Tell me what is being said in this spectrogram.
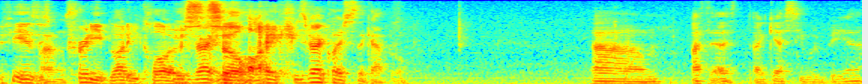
If he is, he's Honestly. pretty bloody close He's very- to like. he's very close to the capital. Um, I th- I, I guess he would be. Yeah.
